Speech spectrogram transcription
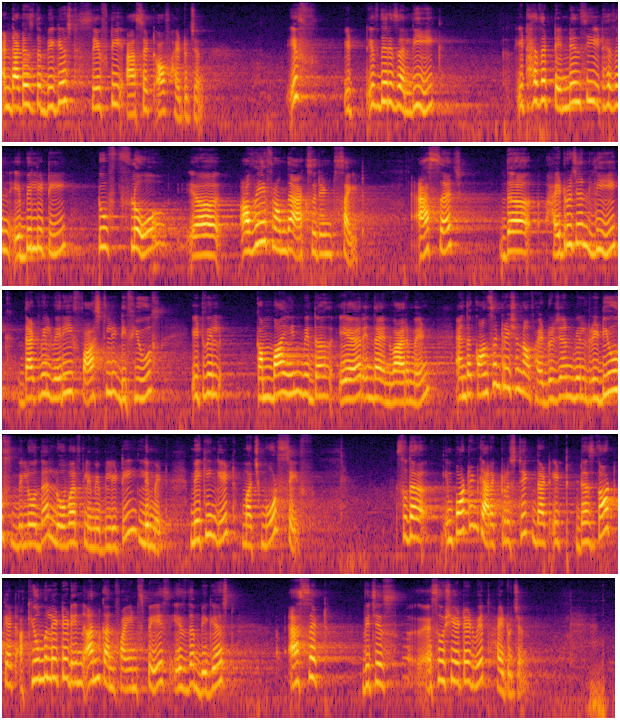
and that is the biggest safety asset of hydrogen. If it if there is a leak it has a tendency, it has an ability to flow uh, away from the accident site. As such the hydrogen leak that will very fastly diffuse, it will combine with the air in the environment and the concentration of hydrogen will reduce below the lower flammability limit making it much more safe. So, the important characteristic that it does not get accumulated in unconfined space is the biggest asset which is associated with hydrogen.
